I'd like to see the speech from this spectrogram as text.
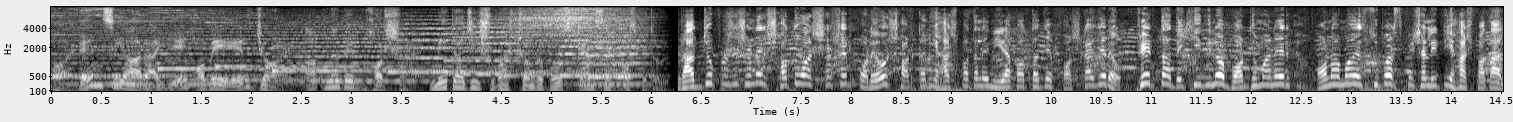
ভয়। এনসিআরআই এ হবে এর জয়। আপনাদের ভরসায় নেতাজি সুভাষচন্দ্র বোস ক্যান্সার হসপিটাল। রাজ্য প্রশাসনের শত আশ্বাসের পরেও সরকারি হাসপাতালে নিরাপত্তা যে ফসকা গেলেও ফের তা দেখিয়ে দিল বর্ধমানের অনাময় সুপার স্পেশালিটি হাসপাতাল।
